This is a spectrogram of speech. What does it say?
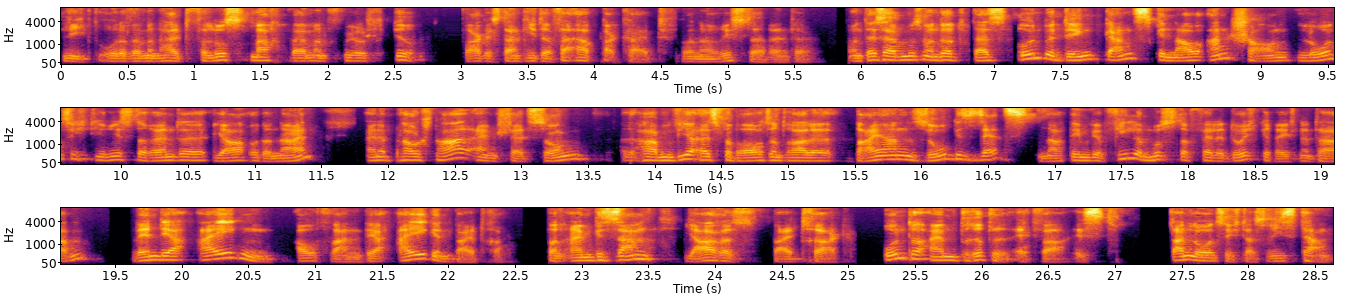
liegt oder wenn man halt Verlust macht, weil man früher stirbt. Frage ist dann die der Vererbbarkeit von einer Riester-Rente. Und deshalb muss man dort das unbedingt ganz genau anschauen. Lohnt sich die Riester-Rente, ja oder nein? Eine Pauschaleinschätzung haben wir als Verbraucherzentrale Bayern so gesetzt, nachdem wir viele Musterfälle durchgerechnet haben, wenn der Eigenaufwand, der Eigenbeitrag von einem Gesamtjahresbeitrag unter einem Drittel etwa ist, dann lohnt sich das Riestern.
